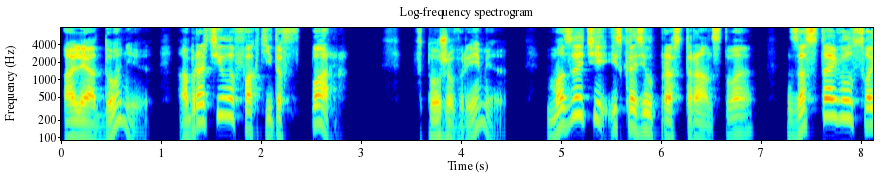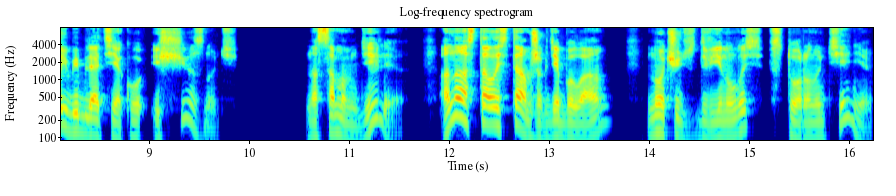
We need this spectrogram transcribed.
а Леодони обратила фактитов в пар. В то же время Мазетти исказил пространство, заставил свою библиотеку исчезнуть. На самом деле она осталась там же, где была, но чуть сдвинулась в сторону тени.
